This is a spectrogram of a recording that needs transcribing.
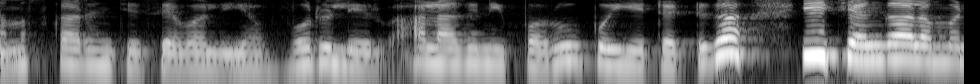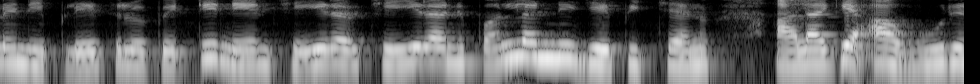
నమస్కారం చేసేవాళ్ళు ఎవ్వరూ లేరు. అలాగే నీ పరువు పోయేటట్టుగా ఈ చెంగాలమ్మని నీ ప్లేసులో పెట్టి నేను చేయరా చేయరాని పనులన్నీ చేపించాను. అలాగే ఆ ఊరి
